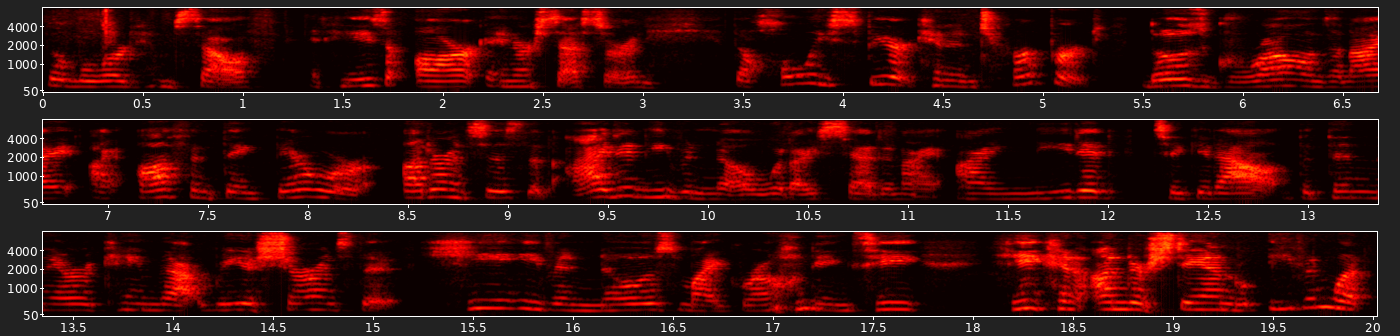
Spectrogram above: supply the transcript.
the Lord Himself and He's our intercessor and he, the Holy Spirit can interpret those groans. And I, I often think there were utterances that I didn't even know what I said and I, I needed to get out. But then there came that reassurance that He even knows my groanings. He he can understand even what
